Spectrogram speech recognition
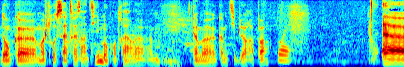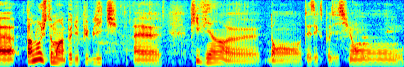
Donc, euh, moi, je trouve ça très intime, au contraire, comme, comme type de rapport. parlons justement un peu du public. qui vient dans tes expositions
